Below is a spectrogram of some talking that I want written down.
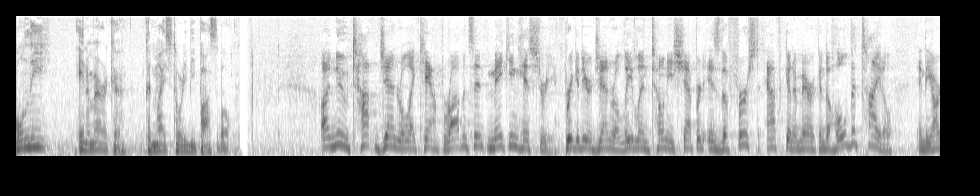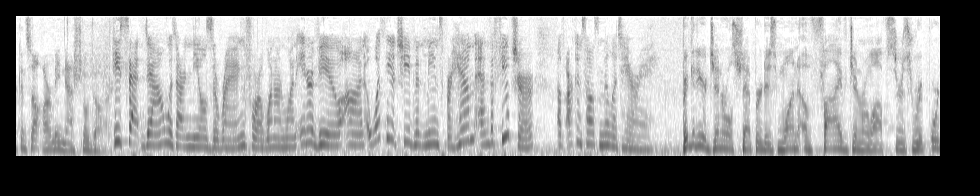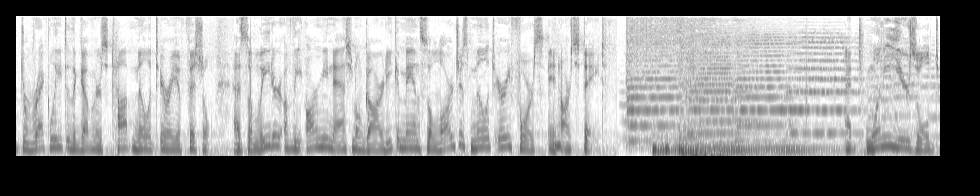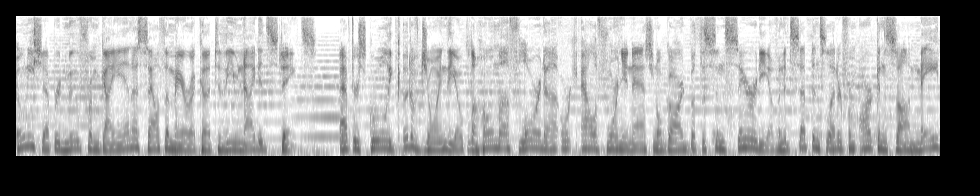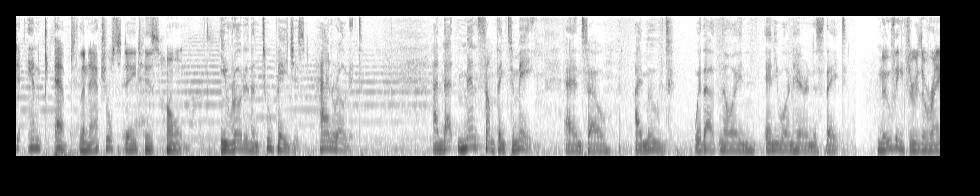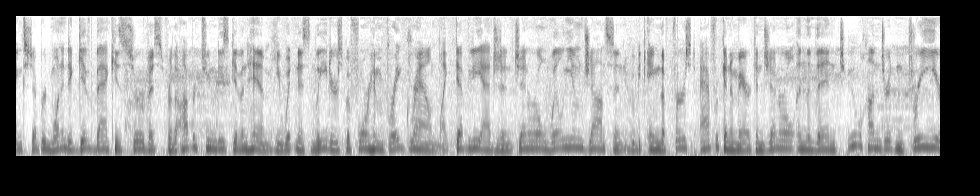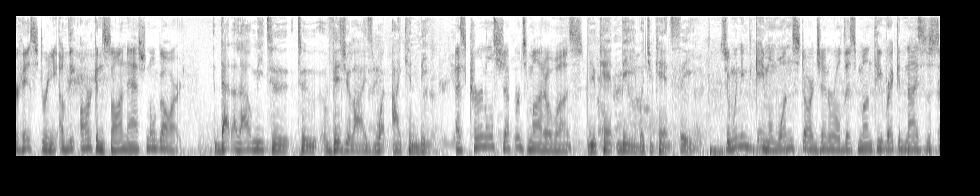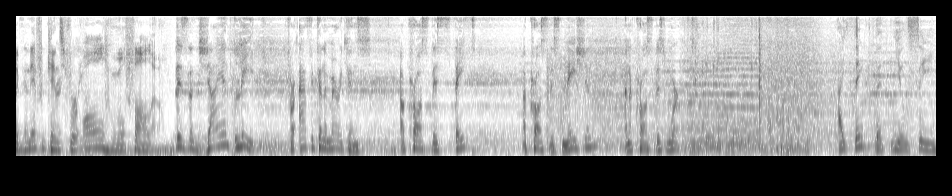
Only in America could my story be possible. A new top general at Camp Robinson making history. Brigadier General Leland Tony Shepherd is the first African American to hold the title in the Arkansas Army National Guard. He sat down with our Neil Zarang for a one-on-one -on -one interview on what the achievement means for him and the future of Arkansas's military. Brigadier General Shepherd is one of five general officers who report directly to the governor's top military official. As the leader of the Army National Guard, he commands the largest military force in our state. At 20 years old, Tony Shepherd moved from Guyana, South America to the United States. After school, he could have joined the Oklahoma, Florida, or California National Guard, but the sincerity of an acceptance letter from Arkansas made and kept the natural state his home. He wrote it on two pages, hand wrote it. And that meant something to me. And so I moved without knowing anyone here in the state. Moving through the ranks, Shepherd wanted to give back his service for the opportunities given him. He witnessed leaders before him break ground, like Deputy Adjutant General William Johnson, who became the first African American general in the then 203 year history of the Arkansas National Guard. That allowed me to, to visualize what I can be as Colonel Shepard's motto was. You can't be what you can't see. So when he became a one-star general this month, he recognized the significance for all who will follow. It is a giant leap for African Americans across this state, across this nation, and across this world. I think that you'll see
